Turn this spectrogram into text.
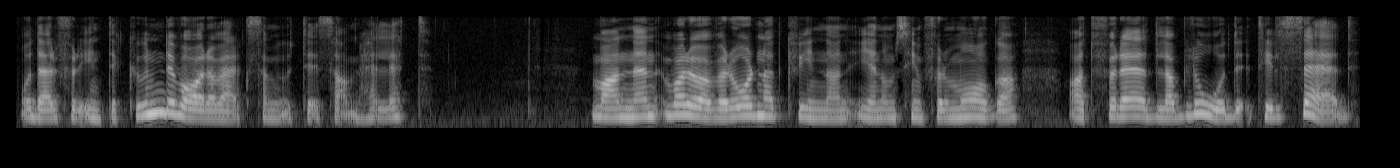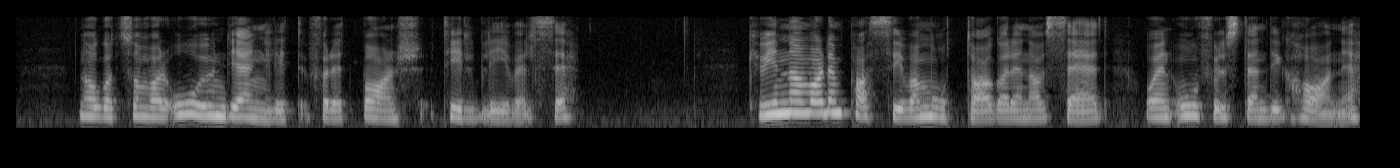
och därför inte kunde vara verksam ute i samhället. Mannen var överordnad kvinnan genom sin förmåga att förädla blod till säd, något som var oundgängligt för ett barns tillblivelse. Kvinnan var den passiva mottagaren av säd och en ofullständig hane.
